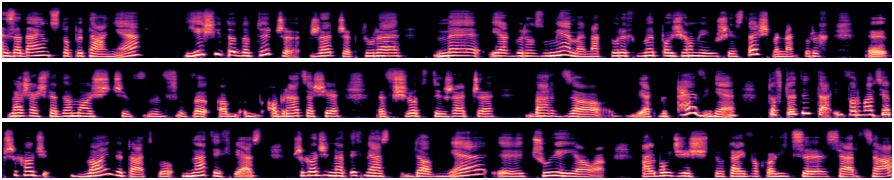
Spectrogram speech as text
zadając to pytanie, jeśli to dotyczy rzeczy, które my jakby rozumiemy, na których my poziomie już jesteśmy, na których e, nasza świadomość w, w, obraca się wśród tych rzeczy bardzo jakby pewnie, to wtedy ta informacja przychodzi, w moim wypadku natychmiast, przychodzi natychmiast do mnie, y, czuję ją albo gdzieś tutaj w okolicy serca,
